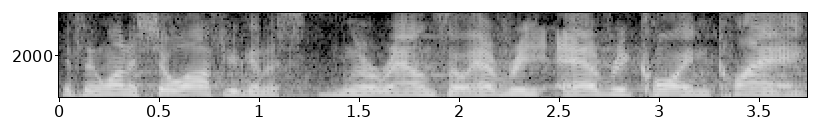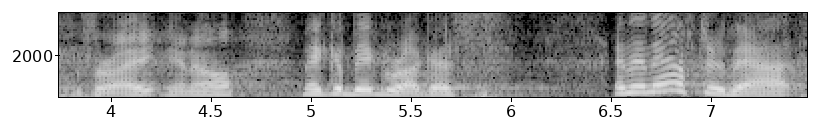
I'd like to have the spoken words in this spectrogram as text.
if they want to show off, you're going to move around so every, every coin clangs, right? You know, make a big ruckus. And then after that,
